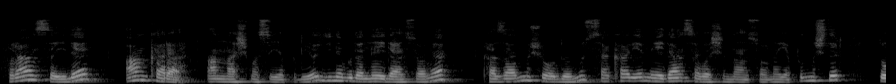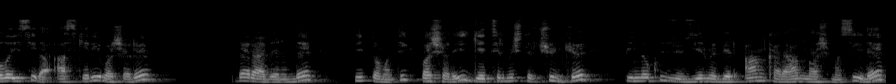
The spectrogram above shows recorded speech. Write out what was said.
Fransa ile Ankara Anlaşması yapılıyor. Yine bu da neyden sonra? Kazanmış olduğumuz Sakarya Meydan Savaşı'ndan sonra yapılmıştır. Dolayısıyla askeri başarı beraberinde diplomatik başarıyı getirmiştir. Çünkü 1921 Ankara Anlaşması ile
